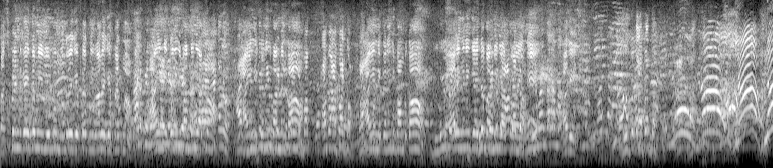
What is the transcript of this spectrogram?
సస్పెండ్ అయితే మేము ఏమో ముందరే చెప్పేస్తున్నాం ఇవాళ చెప్పేస్తున్నాం. ఆయన ఇక్కడి నుంచి పంపించేస్తాం. ఆయన ఇక్కడి నుంచి పంపిస్తాం. ఆయన ఇక్కడి నుంచి పంపుతాం. వేలింగ్ నుంచి అయితే పంపించేస్తాం ఆయన్ని. అది! No!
